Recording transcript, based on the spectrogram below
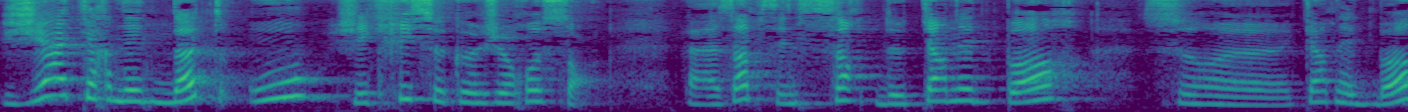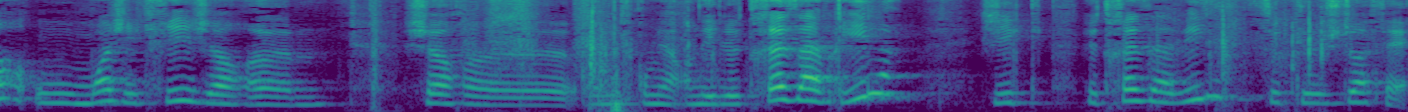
J'ai un carnet de notes où j'écris ce que je ressens. Par exemple, c'est une sorte de carnet de bord euh, carnet de bord où moi j'écris genre euh, genre on est combien? On est le 13 avril. J'ai le 13 avril ce que je dois faire.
